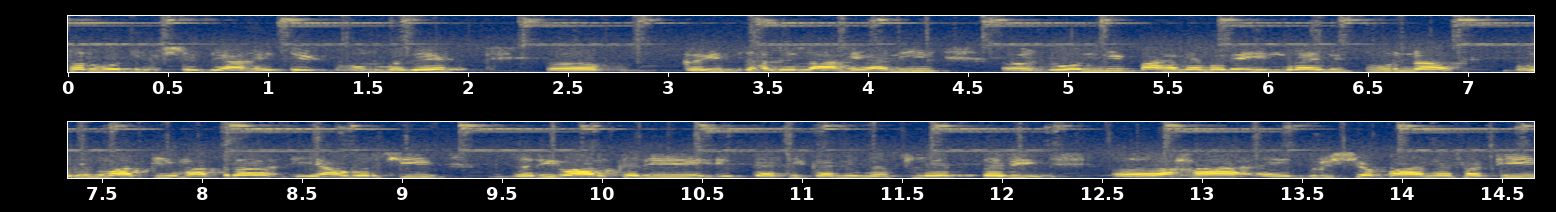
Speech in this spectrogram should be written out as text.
सर्व दृश्य जे आहे ते ड्रोनमध्ये कैद झालेलं आहे. आणि ड्रोननी पाहण्यामध्ये इंद्रायणी पूर्ण भरून वाहते. मात्र यावर्षी जरी वारकरी त्या ठिकाणी नसले तरी हा दृश्य पाहण्यासाठी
